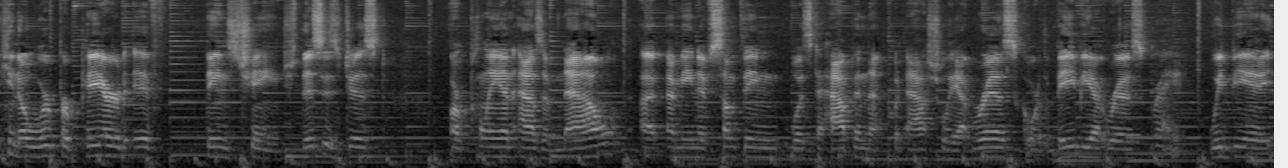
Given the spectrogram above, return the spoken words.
you know we're prepared if things change. This is just our plan as of now. I, I mean, if something was to happen that put Ashley at risk or the baby at risk, Right. We'd be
